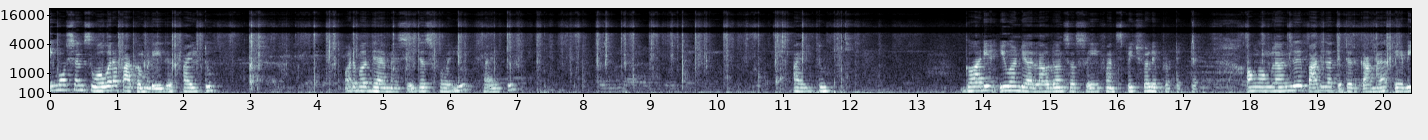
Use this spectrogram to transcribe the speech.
எமோஷன்ஸ் ஓவராக பார்க்க முடியுது five two what about their messages for you five two five two guardian you and your loved ones are safe and spiritually protected அவங்க அவங்கள வந்து பாதுகாத்துட்டு இருக்காங்க மேபி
